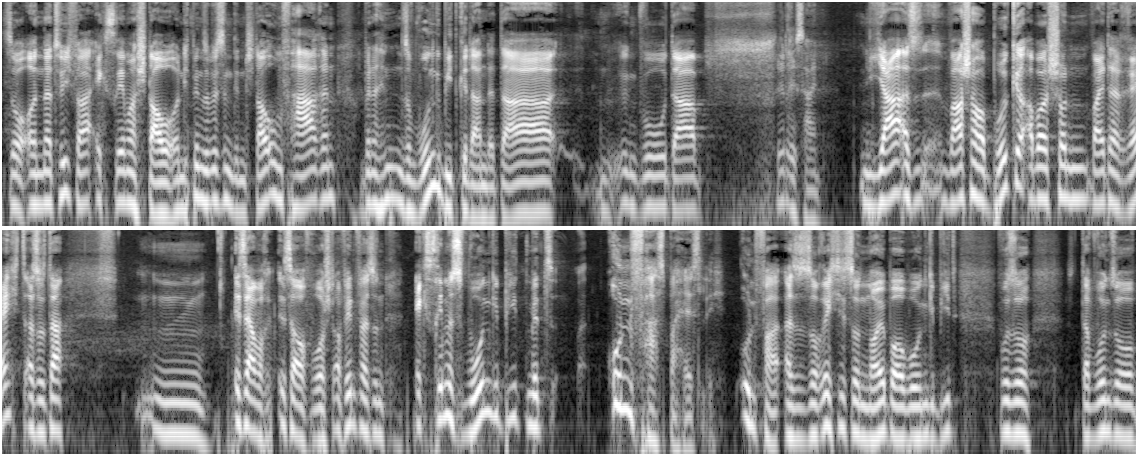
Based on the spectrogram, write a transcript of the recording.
So, und natürlich war extremer Stau. Und ich bin so ein bisschen den Stau umfahren und bin dann hinten in so einem Wohngebiet gelandet. Da irgendwo da, Friedrichshain. ja, also Warschauer Brücke, aber schon weiter rechts. Also da mh, ist ja auch, ist ja auch wurscht. Auf jeden Fall so ein extremes Wohngebiet mit unfassbar hässlich. Unfa also so richtig so ein Neubauwohngebiet, wo so, da wohnen so,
